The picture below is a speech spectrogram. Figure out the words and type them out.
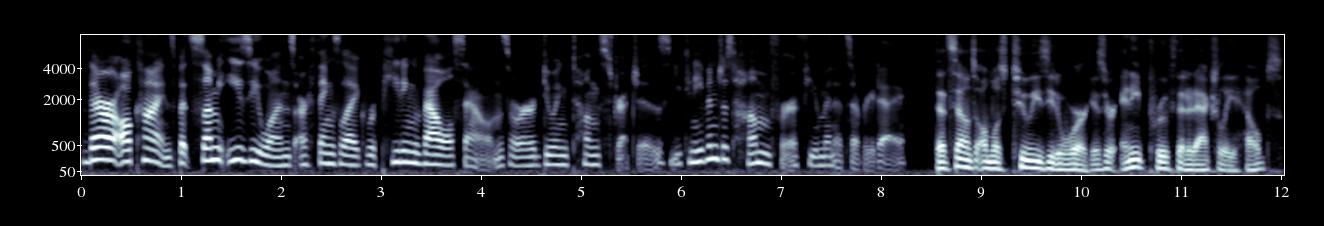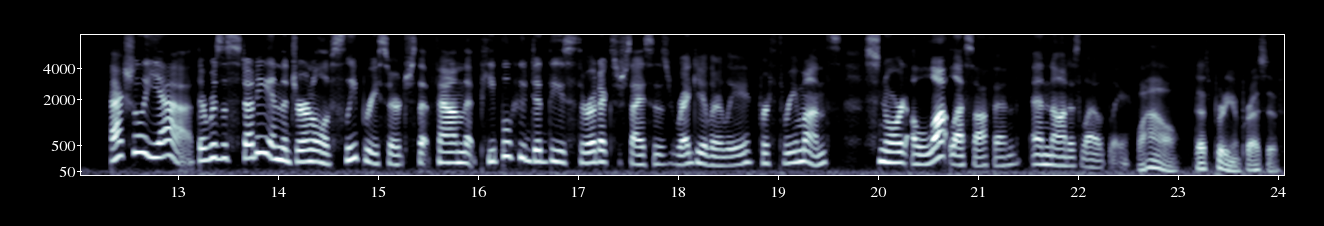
There are all kinds, but some easy ones are things like repeating vowel sounds or doing tongue stretches. You can even just hum for a few minutes every day. That sounds almost too easy to work. Is there any proof that it actually helps? Actually, yeah. There was a study in the Journal of Sleep Research that found that people who did these throat exercises regularly for three months snored a lot less often and not as loudly. Wow, that's pretty impressive.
